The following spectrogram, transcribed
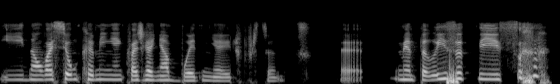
e não vai ser um caminho em que vais ganhar bué dinheiro, portanto, uh, mentaliza-te nisso.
